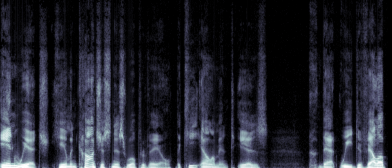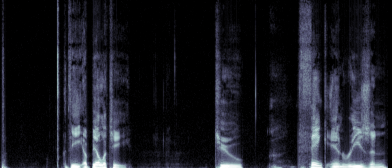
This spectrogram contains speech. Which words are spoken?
in which human consciousness will prevail, the key element is that we develop the ability to think and reason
